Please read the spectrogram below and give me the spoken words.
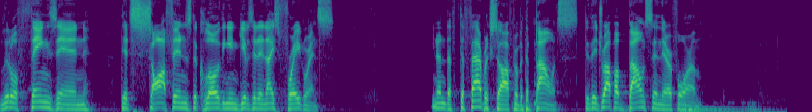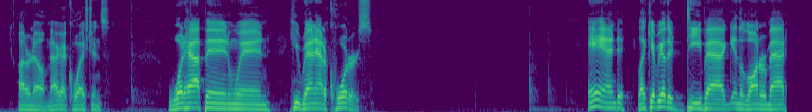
little things in that softens the clothing and gives it a nice fragrance? You know, the, the fabric softener, but the bounce. Did they drop a bounce in there for him? I don't know. Man, I got questions. What happened when he ran out of quarters? And like every other D bag in the laundromat,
